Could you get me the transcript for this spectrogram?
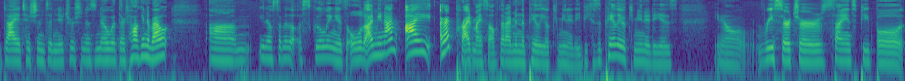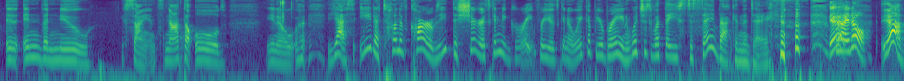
dietitians and nutritionists know what they're talking about um, you know, some of the schooling is old. I mean, I'm I I pride myself that I'm in the paleo community because the paleo community is, you know, researchers, science people in, in the new science, not the old. You know, yes, eat a ton of carbs, eat the sugar. It's going to be great for you. It's going to wake up your brain, which is what they used to say back in the day. Yeah, I know. Yeah.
